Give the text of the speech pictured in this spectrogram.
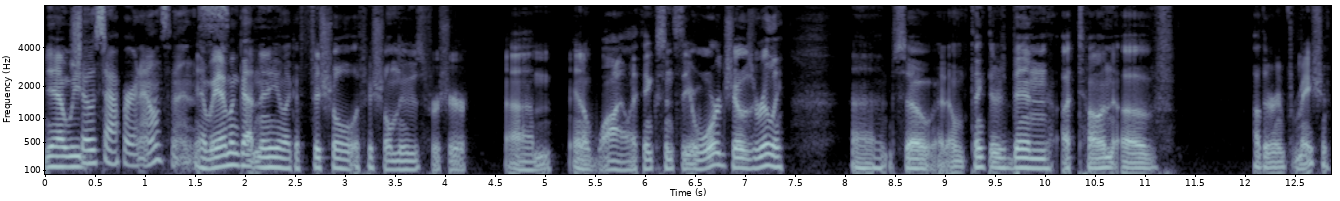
Yeah, we showstopper announcements. yeah we haven't gotten any like official official news for sure um, in a while. I think since the award shows really. Um, so I don't think there's been a ton of other information.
